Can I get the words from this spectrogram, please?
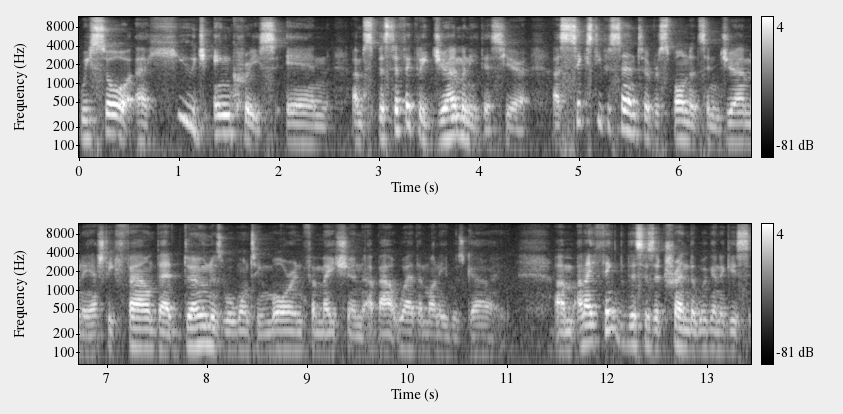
we saw a huge increase in um, specifically Germany this year. 60% uh, of respondents in Germany actually found their donors were wanting more information about where the money was going. Um, and I think that this is a trend that we're going to get,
